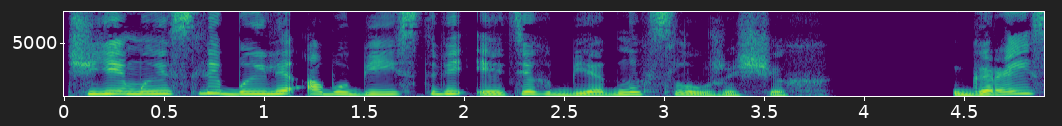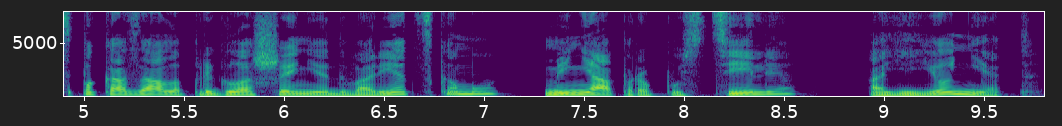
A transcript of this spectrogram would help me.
чьи мысли были об убийстве этих бедных служащих. Грейс показала приглашение дворецкому, меня пропустили, а ее нет.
